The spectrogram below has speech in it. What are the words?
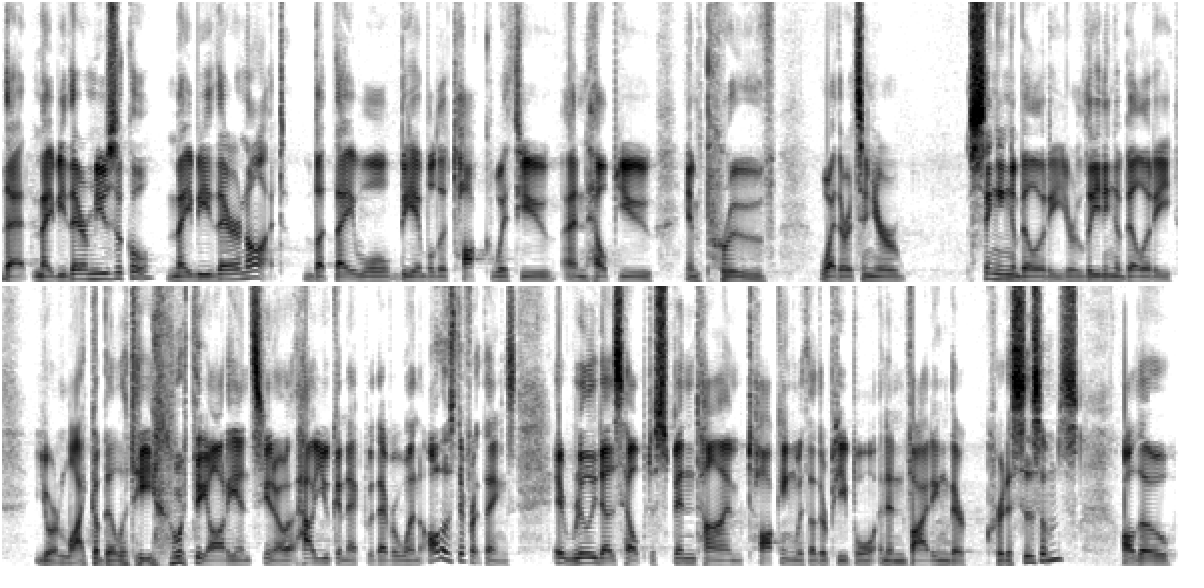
that maybe they're musical, maybe they're not, but they will be able to talk with you and help you improve, whether it's in your singing ability, your leading ability, your likability with the audience, you know, how you connect with everyone, all those different things. It really does help to spend time talking with other people and inviting their criticisms. Although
